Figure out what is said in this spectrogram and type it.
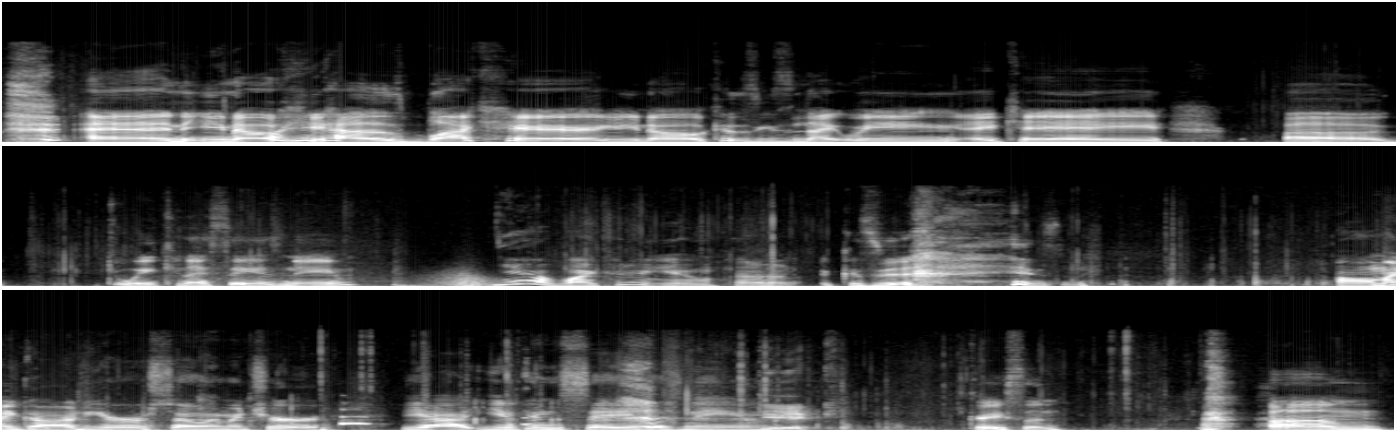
and you know he has black hair, you know, because he's Nightwing, aka. Uh, wait, can I say his name? Yeah, why couldn't you? I don't know, because it. he's- Oh my god, you're so immature. Yeah, you can say his name. Dick. Grayson. um,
